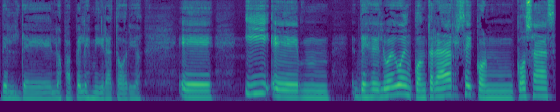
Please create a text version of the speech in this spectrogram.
de los papeles migratorios y em, desde luego encontrarse con cosas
